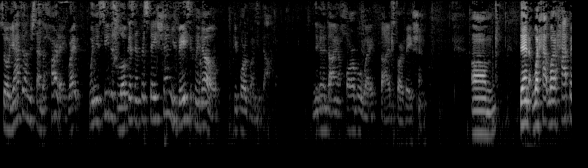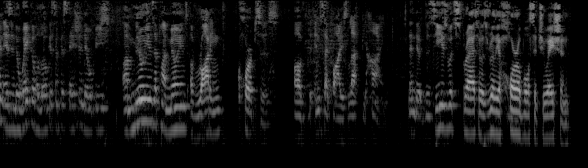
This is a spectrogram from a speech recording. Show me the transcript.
So you have to understand the heartache, right? When you see this locust infestation, you basically know people are going to die. And they're going to die in a horrible way, die of starvation. Um, then what, ha- what happened is in the wake of a locust infestation, there will be um, millions upon millions of rotting corpses of the insect bodies left behind. Then the disease would spread, so it was really a horrible situation.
